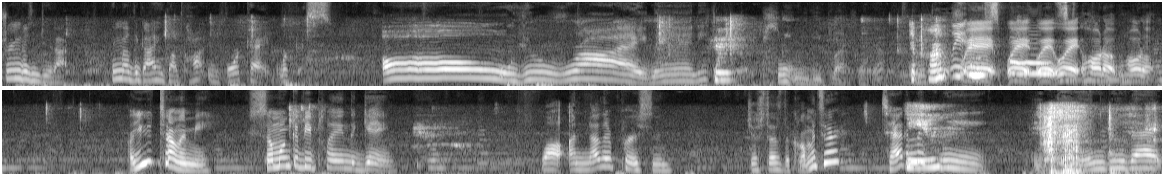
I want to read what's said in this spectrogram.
Dream doesn't do that. Think about the guy who got caught in 4K, Marcus. Oh, you're right, man. He got completely deplatformed. The plant Wait, wait, wait, wait. Hold up, hold up. Are you telling me someone could be playing the game while another person just does the commentary? Technically, you can do that,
